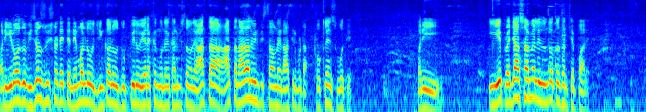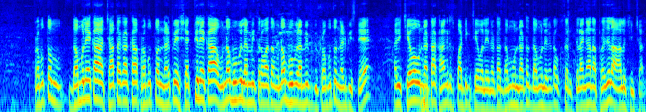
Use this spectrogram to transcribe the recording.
మరి ఈరోజు విజువల్స్ చూసినట్టయితే నెమ్మలు జింకలు దుప్పిలు ఏ రకంగా ఉన్నాయో కనిపిస్తూ ఉన్నాయి. ఆర్త ఆర్తనాదాలు వినిపిస్తూ ఉన్నాయి రాత్రిపూట. పొక్లైన్స్ పోతే. మరి ఈ ఏ ప్రజాస్వామ్యాలు ఇది ఉందో ఒకసారి చెప్పాలి. ప్రభుత్వం దమ్ము లేక చేతకాక ప్రభుత్వం నడిపే శక్తి లేక ఉన్న భూములు అమ్మిన తర్వాత ఉన్న భూములు అమ్మి ప్రభుత్వం నడిపిస్తే అది చేవ ఉన్నట్ట కాంగ్రెస్ పార్టీకి చేవ లేనట దమ్ము ఉన్నట్ట దమ్ము లేనట ఒకసారి తెలంగాణ ప్రజలు ఆలోచించాలి.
